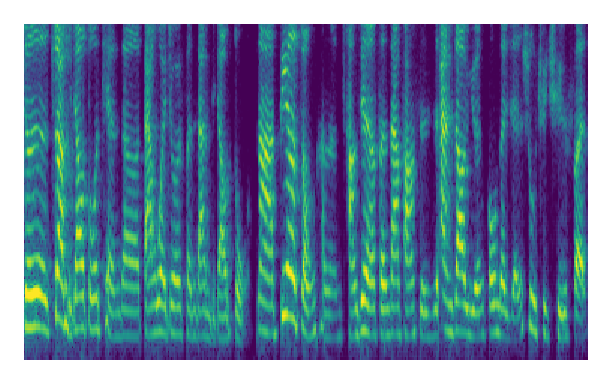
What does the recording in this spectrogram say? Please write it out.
就是赚比较多钱的单位就会分担比较多。那第二种可能常见的分担方式是按照员工的人数去区分，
